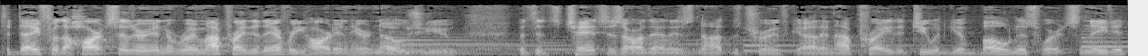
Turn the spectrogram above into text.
today for the hearts that are in the room. I pray that every heart in here knows you, but the chances are that is not the truth, God. And I pray that you would give boldness where it's needed.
